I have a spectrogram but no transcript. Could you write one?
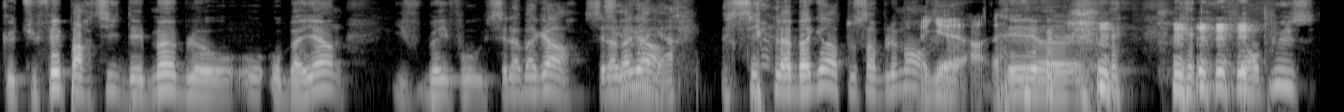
que tu fais partie des meubles au, Bayern, il faut, il faut c'est la bagarre. C'est la bagarre. C'est la bagarre, tout simplement. Et, euh, et, en plus,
